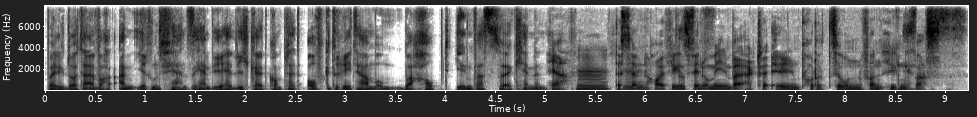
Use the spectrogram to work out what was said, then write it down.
weil die Leute einfach an ihren Fernsehern die Helligkeit komplett aufgedreht haben, um überhaupt irgendwas zu erkennen. Ja, mhm. das ist ja ein häufiges das Phänomen bei aktuellen Produktionen von irgendwas.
